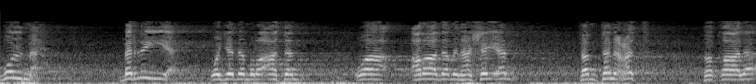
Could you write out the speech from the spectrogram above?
ظلمة برية وجد امرأة وأراد منها شيئا فامتنعت فقال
